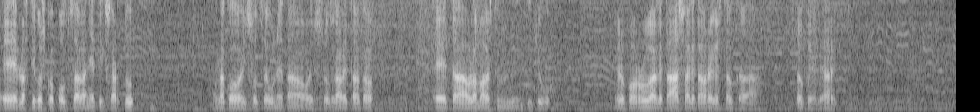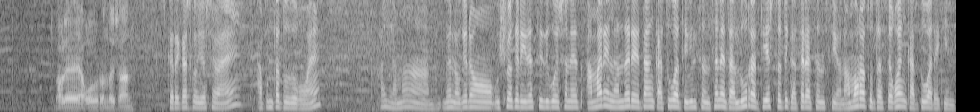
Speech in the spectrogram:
e, plastikozko poltza gainetik sartu, holako izotz egunetan, o izotz gabetako, eta hola babesten ditugu. Gero porruak eta asak eta horrek ez dauka, ez dauke beharrik. Bale, agur, ondo izan. Eskerrik asko Joseba, eh? Apuntatu dugu, eh? Ai, ama, bueno, gero usuak ere idatzi digu esanez, amaren landereetan katu bat ibiltzen zen eta lurra tiestotik ateratzen zion, amorratuta zegoen katuarekin.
